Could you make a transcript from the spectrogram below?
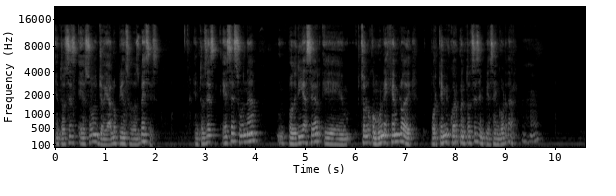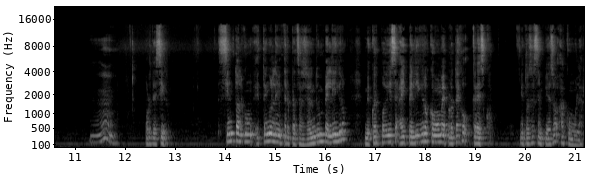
entonces eso yo ya lo pienso dos veces. Entonces, esa es una, podría ser eh, solo como un ejemplo de por qué mi cuerpo entonces empieza a engordar. Mm, Por decir, siento algún, eh, tengo la interpretación de un peligro, mi cuerpo dice, hay peligro, ¿cómo me protejo? Crezco. Entonces empiezo a acumular.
